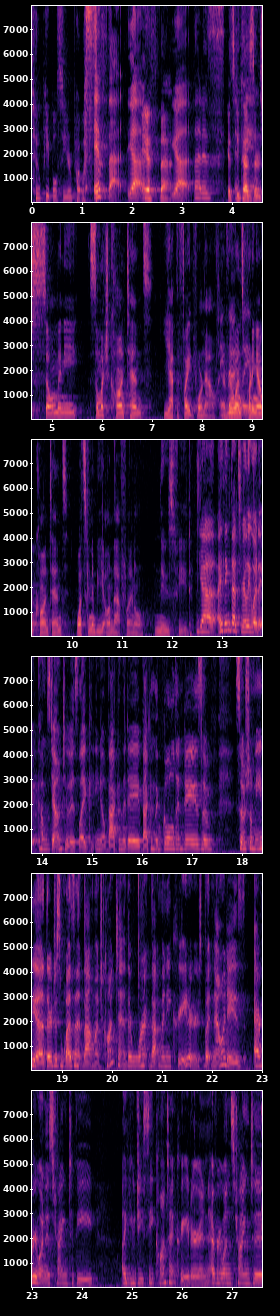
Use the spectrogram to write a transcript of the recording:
two people see your post. If that, yeah. If that. Yeah, that is. It's because there's so many, so much content you have to fight for now. Everyone's putting out content. What's going to be on that final news feed? Yeah, I think that's really what it comes down to is like, you know, back in the day, back in the golden days of social media, there just wasn't that much content. There weren't that many creators. But nowadays, everyone is trying to be a UGC content creator and everyone's trying to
